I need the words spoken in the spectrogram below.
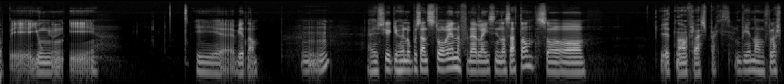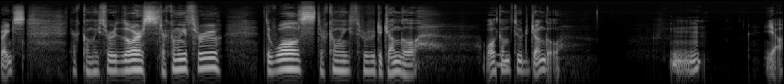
opp i jungelen i i eh, Vietnam. Mhm. Jeg husker ikke 100 storyen, for det er lenge siden jeg har sett den, så Vietnam flashbacks. Vietnam flashbacks. They're coming through the doors. They're coming through the walls. They're coming through the jungle. Welcome to the jungle. Mm. Ja.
